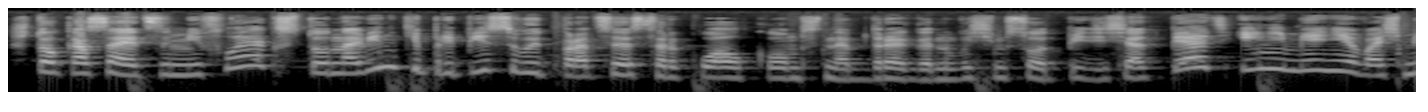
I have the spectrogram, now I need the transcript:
Что касается Mi Flex, то новинки приписывают процессор Qualcomm Snapdragon 855 и не менее 8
